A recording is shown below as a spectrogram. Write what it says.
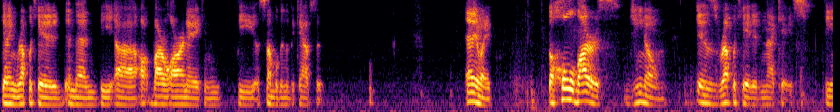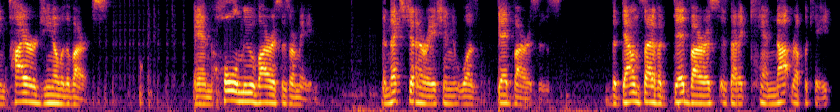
getting replicated, and then the uh, viral RNA can be assembled into the capsid. Anyway, the whole virus genome is replicated in that case. The entire genome of the virus. And whole new viruses are made. The next generation was dead viruses. The downside of a dead virus is that it cannot replicate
